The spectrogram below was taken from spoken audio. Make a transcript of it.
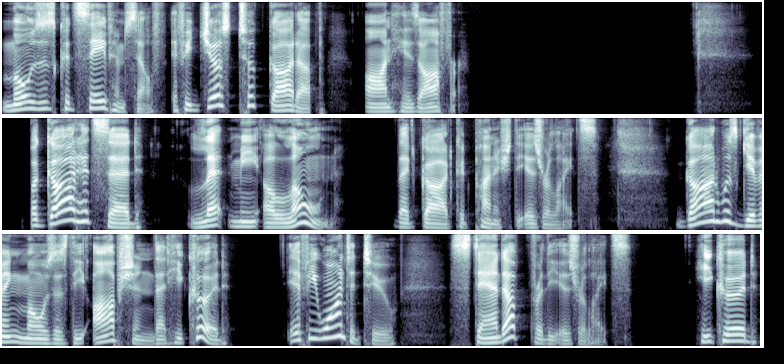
Moses could save himself if he just took God up on his offer. But God had said, Let me alone, that God could punish the Israelites. God was giving Moses the option that he could, if he wanted to, stand up for the Israelites. He could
